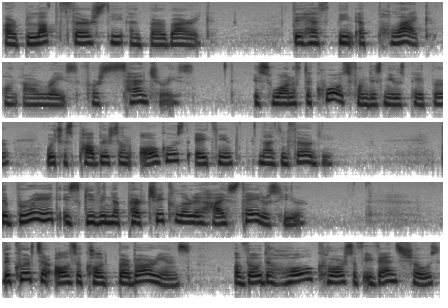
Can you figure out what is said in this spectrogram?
are bloodthirsty and barbaric. They have been a plague on our race for centuries, is one of the quotes from this newspaper, which was published on August 18, 1930. The breed is given a particularly high status here. The Kurds are also called barbarians, although the whole course of events shows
